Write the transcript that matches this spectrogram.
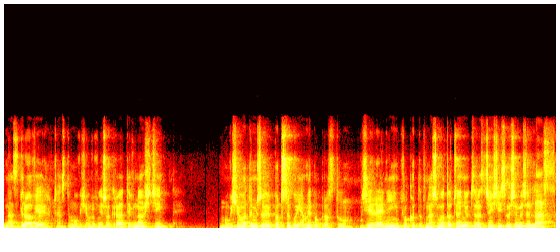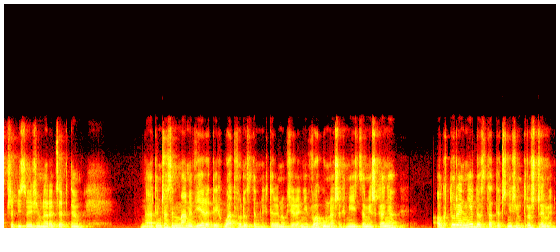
na zdrowie. Często mówi się również o kreatywności Mówi się o tym, że potrzebujemy po prostu zieleni w, naszym otoczeniu. Coraz częściej słyszymy, że las przepisuje się na receptę. No a tymczasem mamy wiele tych łatwo dostępnych terenów zieleni wokół naszych miejsc zamieszkania, o które niedostatecznie się troszczymy.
